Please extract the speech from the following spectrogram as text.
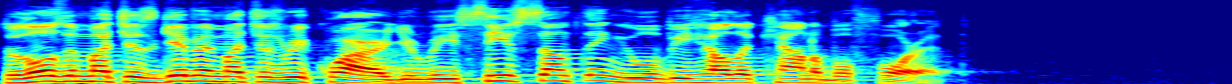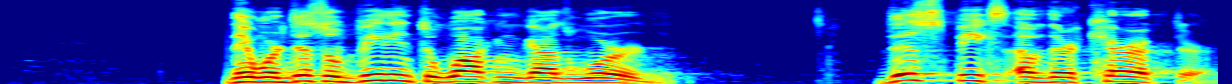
To those that much is given, much is required. You receive something, you will be held accountable for it. They were disobedient to walk in God's word. This speaks of their character,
